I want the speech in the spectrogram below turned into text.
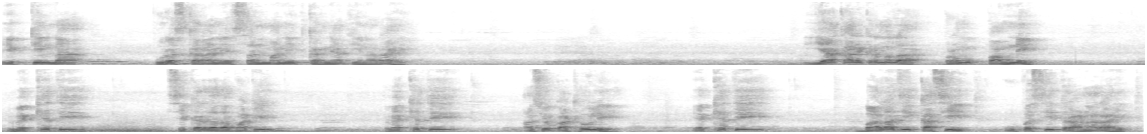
व्यक्तींना पुरस्काराने सन्मानित करण्यात येणार आहे. या कार्यक्रमाला प्रमुख पाहुणे व्याख्याते शेखरदादा पाटील व्याख्याते अशोक आठवले व्याख्याते बालाजी काशीत उपस्थित राहणार आहेत.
